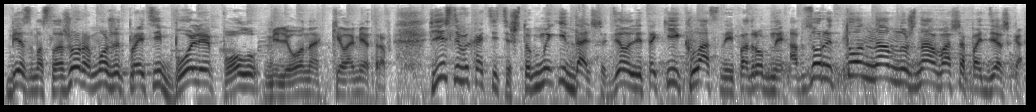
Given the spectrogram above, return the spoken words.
без масложора может пройти более полумиллиона километров. Если вы хотите, чтобы мы и дальше делали такие классные и подробные обзоры, то нам нужна ваша поддержка.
